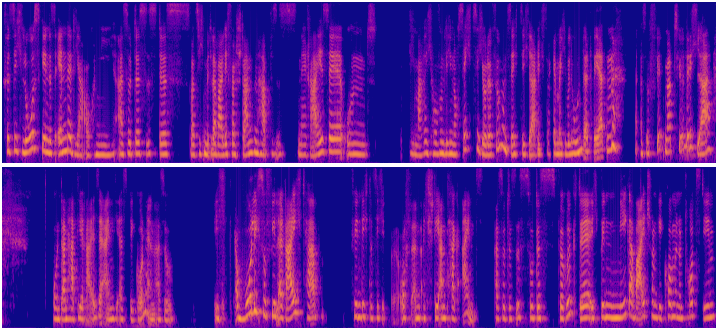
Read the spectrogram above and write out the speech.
für sich losgehen, das endet ja auch nie. Also das ist das, was ich mittlerweile verstanden habe. Das ist eine Reise und die mache ich hoffentlich noch 60 oder 65 Jahre. Ich sage immer, ich will 100 werden. Also fit natürlich, ja. Und dann hat die Reise eigentlich erst begonnen. Also ich, obwohl ich so viel erreicht habe, finde ich, dass ich oft an, ich stehe an Tag eins. Also das ist so das Verrückte. Ich bin mega weit schon gekommen und trotzdem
